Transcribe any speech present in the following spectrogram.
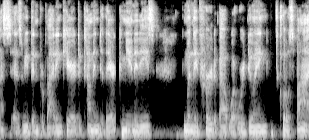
us as we've been providing care to come into their communities when they've heard about what we're doing close by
